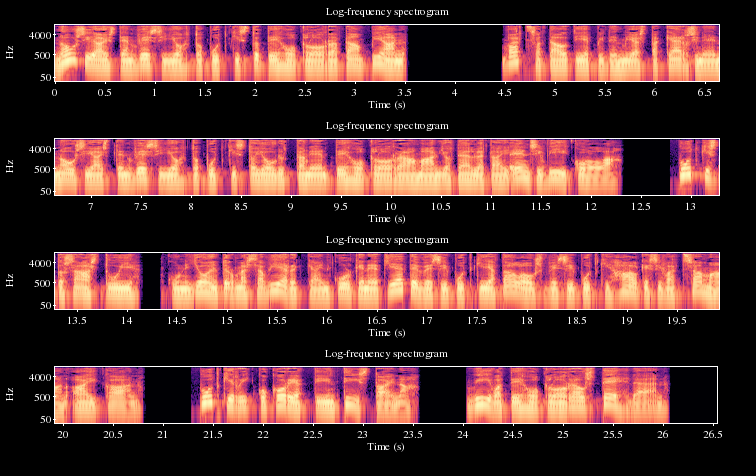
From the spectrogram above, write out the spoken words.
Nousiaisten vesijohtoputkisto tehokloorataan pian. Vatsatautiepidemiasta kärsineen nousiaisten vesijohtoputkisto jouduttaneen tehoklooraamaan jo tällä tai ensi viikolla. Putkisto saastui, kun joen törmässä vierekkäin kulkeneet jätevesiputki ja talousvesiputki halkesivat samaan aikaan. Putkirikko korjattiin tiistaina. Viivatehoklooraus tehdään.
